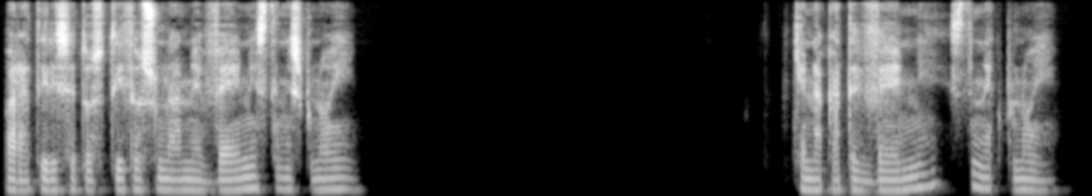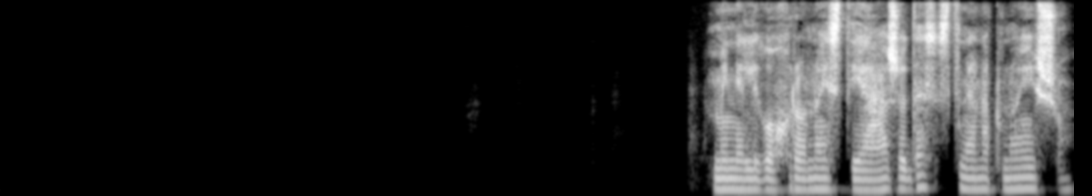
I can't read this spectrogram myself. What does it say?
Παρατήρησε το στήθος σου να ανεβαίνει στην εισπνοή και να κατεβαίνει στην εκπνοή. Μείνε λίγο χρόνο εστιάζοντας στην αναπνοή σου.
